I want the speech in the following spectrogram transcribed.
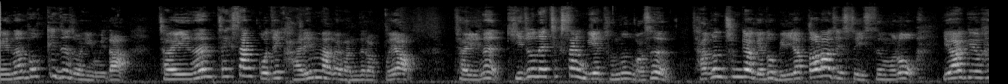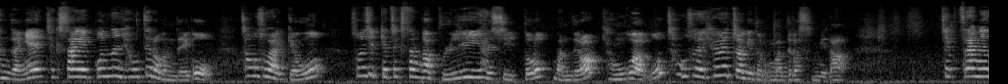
저희는 포키즈존입니다. 저희는 책상 꽂이 가림막을 만들었고요. 저희는 기존의 책상 위에 두는 것은 작은 충격에도 밀려 떨어질 수 있으므로 유아교육 현장에 책상에 꽂는 형태로 만들고 청소할 경우 손쉽게 책상과 분리할 수 있도록 만들어 견고하고 청소에 효율적이도록 만들었습니다. 책상은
